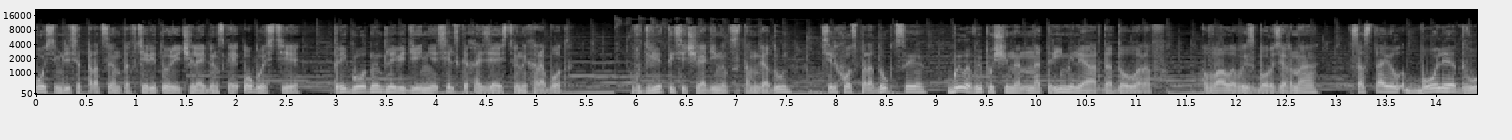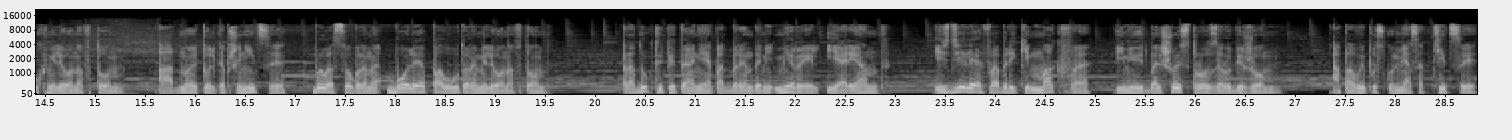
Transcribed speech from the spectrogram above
80% территории Челябинской области пригодны для ведения сельскохозяйственных работ. В 2011 году сельхозпродукции было выпущено на 3 миллиарда долларов. Валовый сбор зерна составил более 2 миллионов тонн, а одной только пшеницы было собрано более полутора миллионов тонн. Продукты питания под брендами «Мирель» и «Ариант», изделия фабрики «Макфа» имеют большой спрос за рубежом – а по выпуску мяса птицы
